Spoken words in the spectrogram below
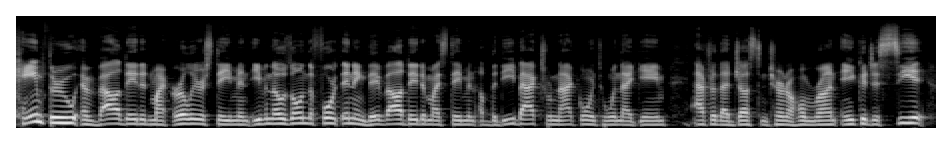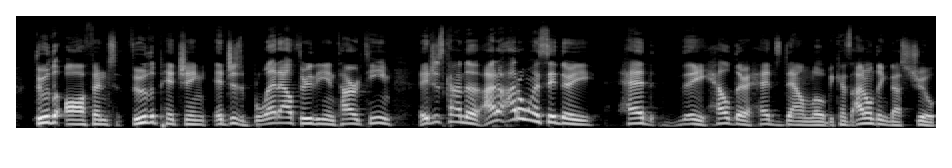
came through and validated my earlier statement. Even though it was on the fourth inning, they validated my statement of the D backs were not going to win that game after that Justin Turner home run. And you could just see it through the offense, through the pitching. It just bled out through the entire team. They just kind of, I don't, I don't want to say they head they held their heads down low because I don't think that's true.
